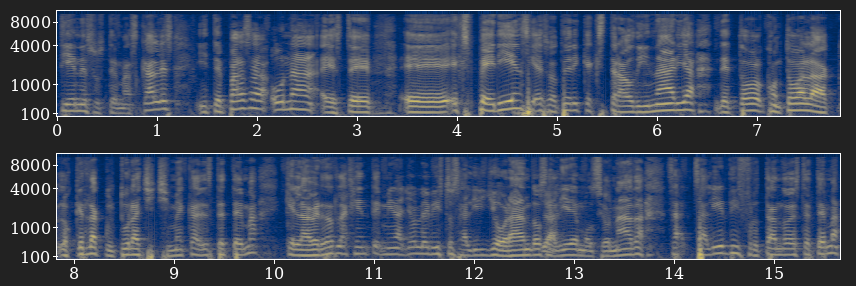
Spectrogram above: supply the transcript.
tiene sus temazcales y te pasa una este, eh, experiencia esotérica extraordinaria de todo, con toda la, lo que es la cultura chichimeca de este tema, que la verdad la gente, mira, yo le he visto salir llorando, Ya. salir emocionada, sa- salir disfrutando de este tema.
